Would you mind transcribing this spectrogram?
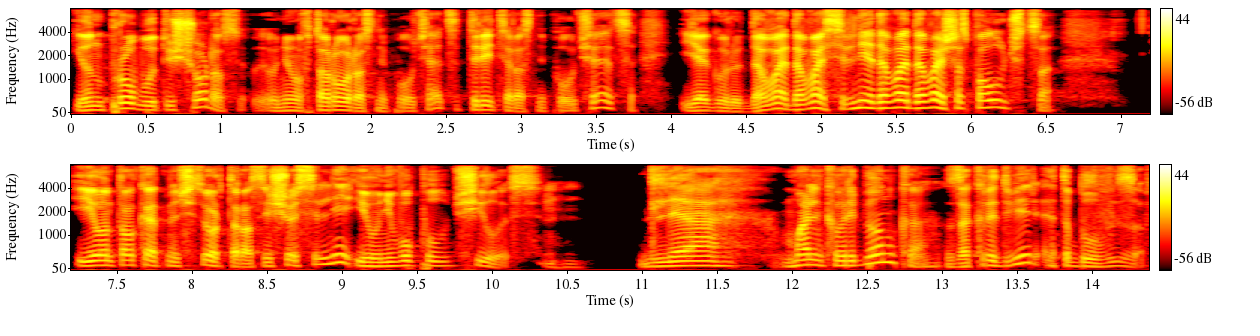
и он пробует еще раз, у него второй раз не получается, третий раз не получается, и я говорю, давай, давай, сильнее, давай, давай, сейчас получится. И он толкает на четвертый раз еще сильнее, и у него получилось. Mm-hmm. Для маленького ребенка закрыть дверь – это был вызов.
